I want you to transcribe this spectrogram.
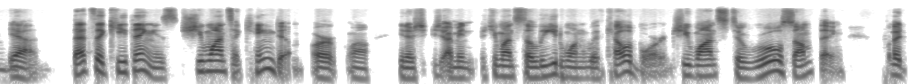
Mm-hmm. Yeah, that's the key thing is she wants a kingdom, or well, you know, she, I mean, she wants to lead one with Celeborn. She wants to rule something, but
